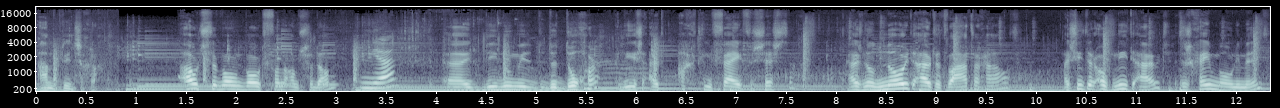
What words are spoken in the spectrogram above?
aan de Prinsengracht. De oudste woonboot van Amsterdam, Ja. eh, die noem je de Dogger. Die is uit 1865. Hij is nog nooit uit het water gehaald. Hij ziet er ook niet uit. Het is geen monument.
